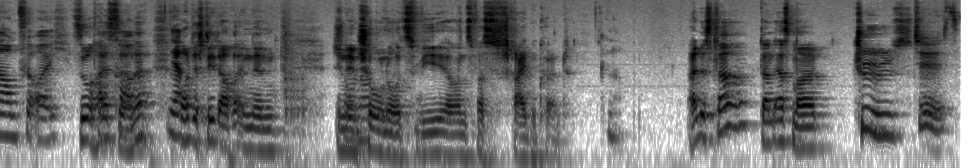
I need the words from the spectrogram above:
Raum für euch. So heißt er, ne? Ja. Und es steht auch in den, in den Shownotes, wie ihr uns was schreiben könnt. Genau. Alles klar? Dann erstmal Tschüss. Tschüss.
